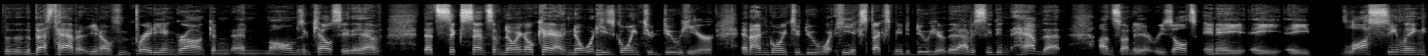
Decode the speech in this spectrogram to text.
the, the best have it. You know, Brady and Gronk and, and Mahomes and Kelsey, they have that sixth sense of knowing, okay, I know what he's going to do here, and I'm going to do what he expects me to do here. They obviously didn't have that on Sunday. It results in a a, a lost ceiling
